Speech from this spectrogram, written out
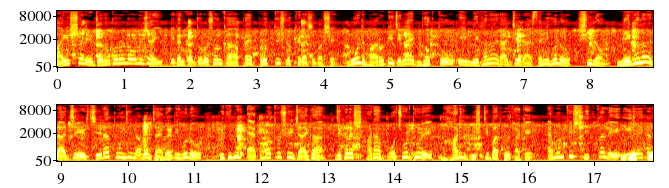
বাইশ সালের জনগণনা অনুযায়ী এখানকার জনসংখ্যা প্রায় বত্রিশ লক্ষের আশেপাশে। মোট বারোটি জেলায় বিভক্ত। এই মেঘালয় রাজ্যের রাজধানী হল শিলং। মেঘালয় রাজ্যের চেরাপুঞ্জি নামক জায়গাটি হলো পৃথিবীর একমাত্র সেই জায়গা যেখানে সারা বছর ধরে ভারী বৃষ্টিপাত হয়ে থাকে। এমনকি শীতকালে এই জায়গার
